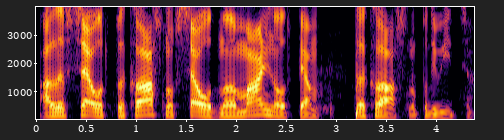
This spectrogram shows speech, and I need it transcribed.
Але все от прекрасно, все от нормально, от прям прекрасно, подивіться.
